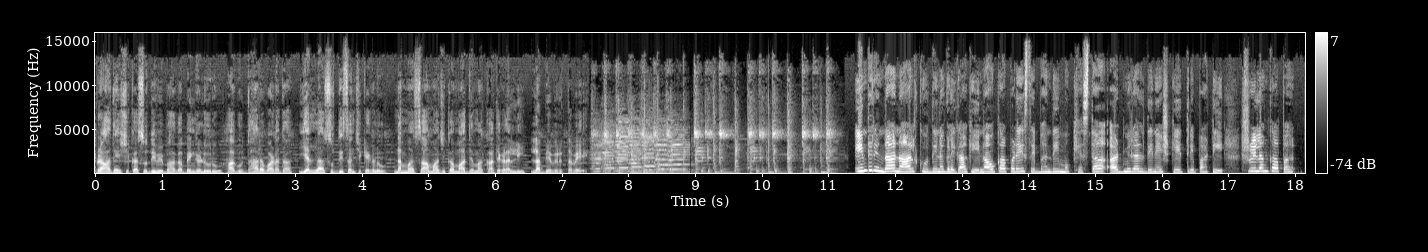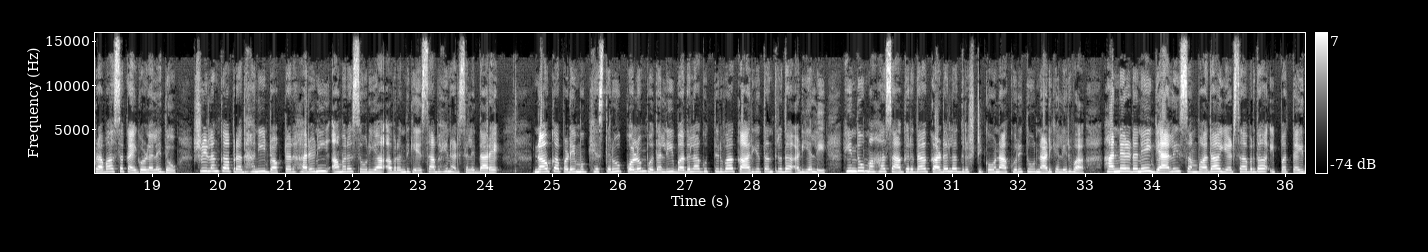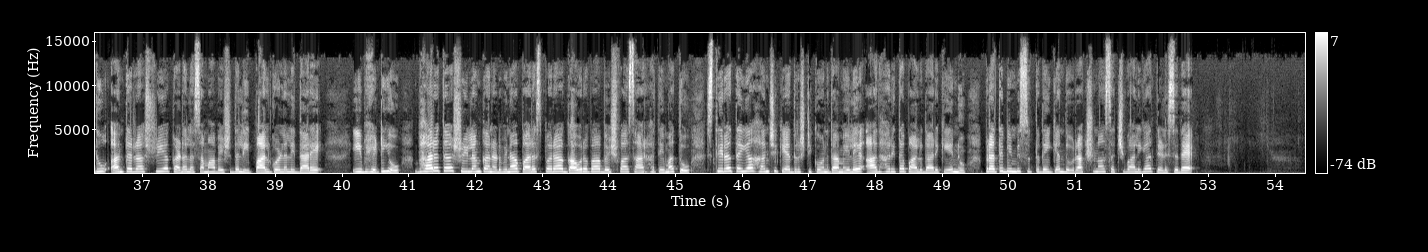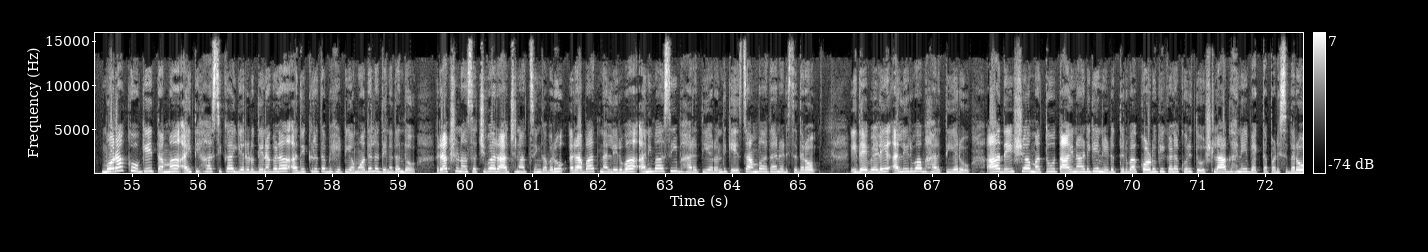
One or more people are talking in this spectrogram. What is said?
ಪ್ರಾದೇಶಿಕ ಸುದ್ದಿ ವಿಭಾಗ ಬೆಂಗಳೂರು ಹಾಗೂ ಧಾರವಾಡದ ಎಲ್ಲಾ ಸುದ್ದಿ ಸಂಚಿಕೆಗಳು ನಮ್ಮ ಸಾಮಾಜಿಕ ಮಾಧ್ಯಮ ಖಾತೆಗಳಲ್ಲಿ ಲಭ್ಯವಿರುತ್ತವೆ. ಇಂದಿನಿಂದ ನಾಲ್ಕು ದಿನಗಳಿಗಾಗಿ ನೌಕಾಪಡೆ ಸಿಬ್ಬಂದಿ ಮುಖ್ಯಸ್ಥ ಅಡ್ಮಿರಲ್ ದಿನೇಶ್ ಕೆ ತ್ರಿಪಾಠಿ ಶ್ರೀಲಂಕಾ ಪ್ರವಾಸ ಕೈಗೊಳ್ಳಲಿದ್ದು, ಶ್ರೀಲಂಕಾ ಪ್ರಧಾನಿ ಡಾ ಹರಿಣಿ ಅಮರಸೂರ್ಯ ಅವರೊಂದಿಗೆ ಸಭೆ ನಡೆಸಲಿದ್ದಾರೆ. ನೌಕಾಪಡೆ ಮುಖ್ಯಸ್ಥರು ಕೊಲಂಬೋದಲ್ಲಿ ಬದಲಾಗುತ್ತಿರುವ ಕಾರ್ಯತಂತ್ರದ ಅಡಿಯಲ್ಲಿ ಹಿಂದೂ ಮಹಾಸಾಗರದ ಕಡಲ ದೃಷ್ಟಿಕೋನ ಕುರಿತು ನಡೆಯಲಿರುವ ಹನ್ನೆರಡನೇ ಗ್ಯಾಲೆ ಸಂವಾದ ಎರಡ್ ಸಾವಿರದ ಇಪ್ಪತ್ತೈದು ಅಂತಾರಾಷ್ಟೀಯ ಕಡಲ ಸಮಾವೇಶದಲ್ಲಿ ಪಾಲ್ಗೊಳ್ಳಲಿದ್ದಾರೆ. ಈ ಭೇಟಿಯು ಭಾರತ, ಶ್ರೀಲಂಕಾ ನಡುವಿನ ಪರಸ್ಪರ ಗೌರವ, ವಿಶ್ವಾಸಾರ್ಹತೆ ಮತ್ತು ಸ್ಥಿರತೆಯ ಹಂಚಿಕೆಯ ದೃಷ್ಟಿಕೋನದ ಮೇಲೆ ಆಧಾರಿತ ಪಾಲುದಾರಿಕೆಯನ್ನು ಪ್ರತಿಬಿಂಬಿಸುತ್ತದೆ ಎಂದು ರಕ್ಷಣಾ ಸಚಿವಾಲಯ ತಿಳಿಸಿದೆ. ಮೊರಾಕೋಗೆ ತಮ್ಮ ಐತಿಹಾಸಿಕ ಎರಡು ದಿನಗಳ ಅಧಿಕೃತ ಭೇಟಿಯ ಮೊದಲ ದಿನದಂದು ರಕ್ಷಣಾ ಸಚಿವ ರಾಜನಾಥ್ ಸಿಂಗ್ ಅವರು ರಬಾತ್ನಲ್ಲಿರುವ ಅನಿವಾಸಿ ಭಾರತೀಯರೊಂದಿಗೆ ಸಂವಾದ ನಡೆಸಿದರು. ಇದೇ ವೇಳೆ ಅಲ್ಲಿರುವ ಭಾರತೀಯರು ಆ ದೇಶ ಮತ್ತು ತಾಯ್ನಾಡಿಗೆ ನೀಡುತ್ತಿರುವ ಕೊಡುಗೆಗಳ ಕುರಿತು ಶ್ಲಾಘನೆ ವ್ಯಕ್ತಪಡಿಸಿದರು.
